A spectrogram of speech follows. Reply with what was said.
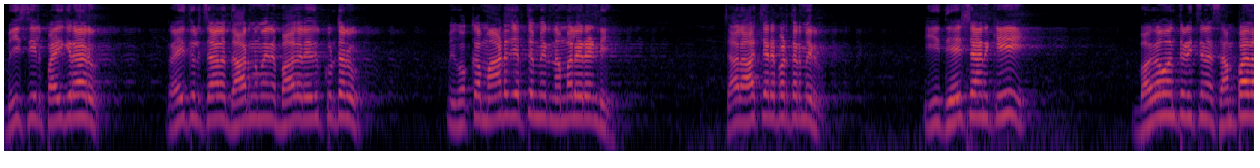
బీసీలు పైకి రారు రైతులు చాలా దారుణమైన బాధలు ఎదుర్కొంటారు. మీకు ఒక్క మాట చెప్తే మీరు నమ్మలేరండి. చాలా ఆశ్చర్యపడతారు మీరు. ఈ దేశానికి భగవంతుడిచ్చిన సంపద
